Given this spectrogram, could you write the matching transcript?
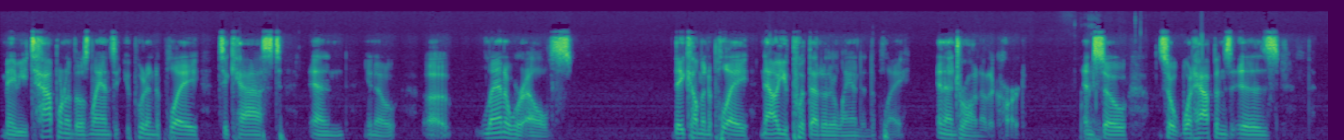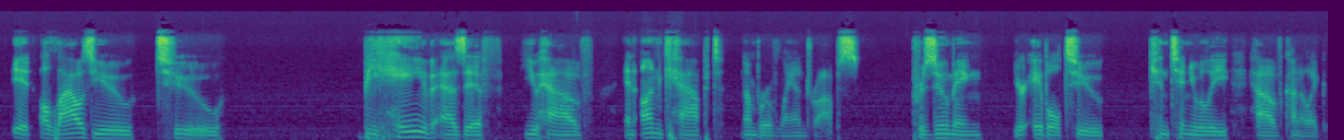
maybe tap one of those lands that you put into play to cast and you know uh, Llanowar elves, they come into play. Now you put that other land into play and then draw another card. Right. And so, so what happens is it allows you to behave as if you have an uncapped number of land drops, presuming you're able to continually have kind of like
